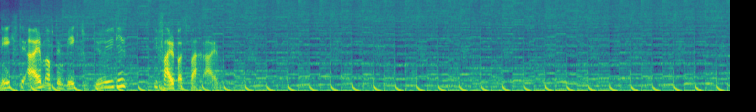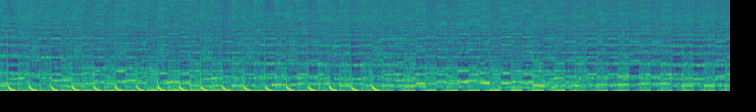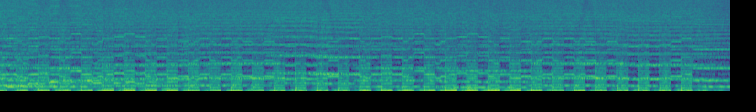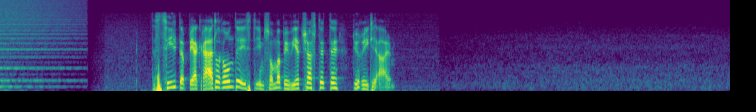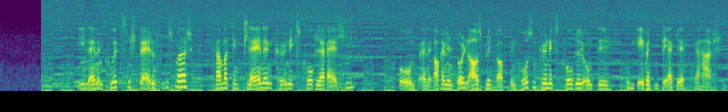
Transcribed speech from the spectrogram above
Nächste Alm auf dem Weg zum ist die Falbersbachalm. Das Ziel der Bergradlrunde ist die im Sommer bewirtschaftete Dürrigelalm. In einem kurzen, steilen Fußmarsch kann man den kleinen Königskogel erreichen und eine, auch einen tollen Ausblick auf den großen Königskogel und die umgebenden Berge erhaschen.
